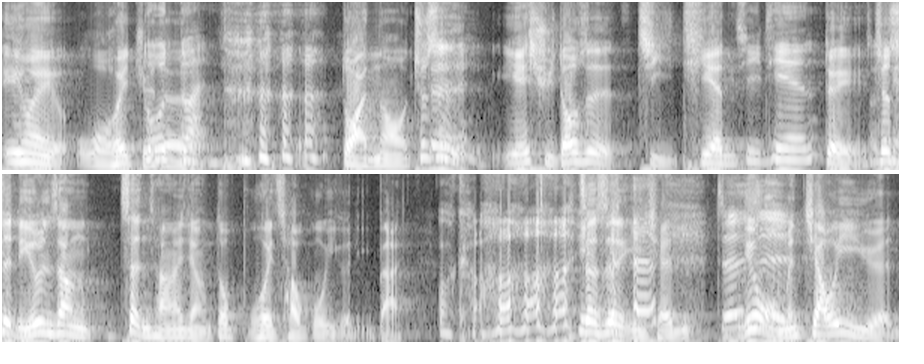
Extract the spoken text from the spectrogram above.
因为我会觉得短？哦，就是也许都是几天，几天，对，就是理论上正常来讲都不会超过一个礼拜。我靠，这是以前，因为我们交易员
